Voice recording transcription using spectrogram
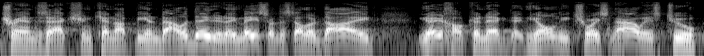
transaction cannot be invalidated. A Mesa, the seller died, The only choice now is to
